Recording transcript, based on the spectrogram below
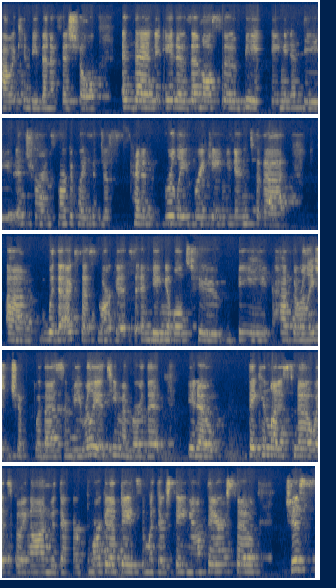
how it can be beneficial, and then you know them also being in the insurance marketplace and just kind of really breaking into that um, with the excess markets and being able to be have the relationship with us and be really a team member that you know they can let us know what's going on with their market updates and what they're seeing out there. So just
